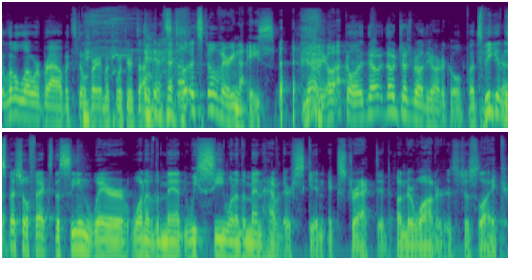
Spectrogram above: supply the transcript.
little lower brow, but still very much worth your time. It's still, it's still very nice. no, the article. No, no judgment on the article. But Speaking of yeah. the special effects, the scene where one of the men, we see one of the men have their skin extracted underwater is just like,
